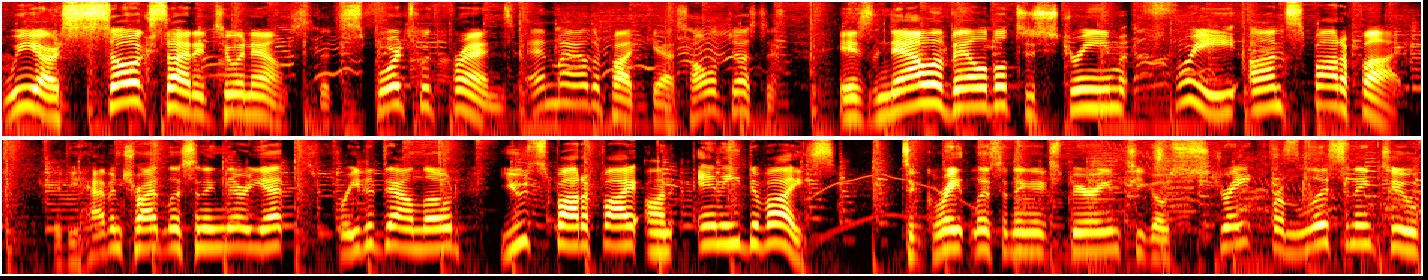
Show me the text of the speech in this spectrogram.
We are so excited to announce that Sports with Friends and my other podcast, Hall of Justice, is now available to stream free on Spotify. If you haven't tried listening there yet, it's free to download. Use Spotify on any device. It's a great listening experience. You go straight from listening to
